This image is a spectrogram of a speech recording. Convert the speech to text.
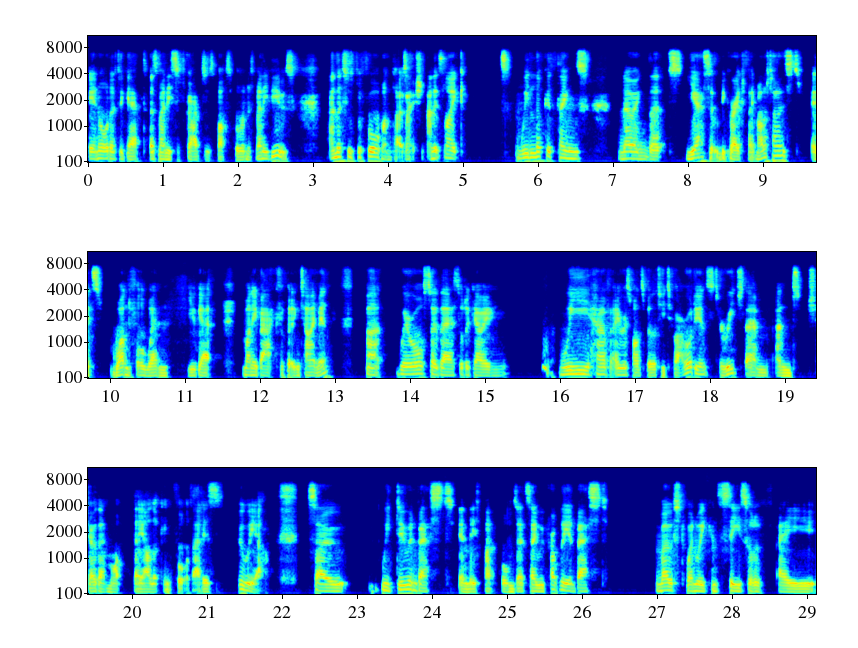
in order to get as many subscribers as possible and as many views. And this was before monetization. And it's like we look at things knowing that, yes, it would be great if they monetized. It's wonderful when you get money back for putting time in. But we're also there sort of going, we have a responsibility to our audience to reach them and show them what they are looking for. That is who we are. So we do invest in these platforms. I'd say we probably invest most when we can see sort of a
